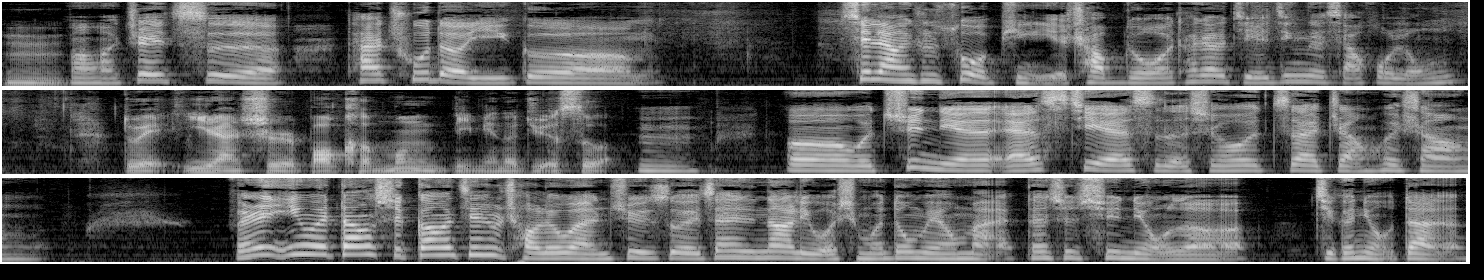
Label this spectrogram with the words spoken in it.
嗯，啊，这次他出的一个。限量制作品也差不多，它叫《结晶的小火龙》，对，依然是宝可梦里面的角色。嗯，呃，我去年 STS 的时候在展会上，反正因为当时刚刚接触潮流玩具，所以在那里我什么都没有买，但是去扭了几个扭蛋，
